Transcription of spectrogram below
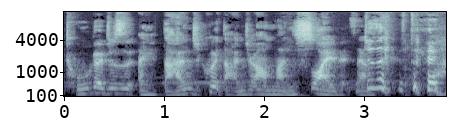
图个就是，哎、欸，打篮球会打篮球好像蛮帅的这样。就是对、啊，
